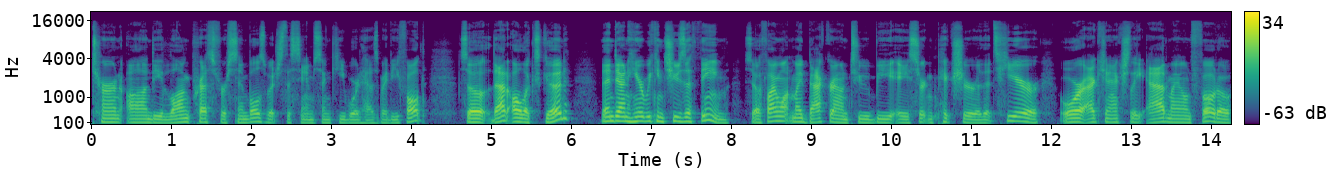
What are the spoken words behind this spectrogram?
turn on the long press for symbols, which the Samsung keyboard has by default. So that all looks good. Then down here, we can choose a theme. So if I want my background to be a certain picture that's here, or I can actually add my own photo,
